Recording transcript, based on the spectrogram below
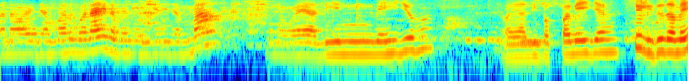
અને હવે જમવાનું બનાવીને અમે બેસી જઈએ જમવા. અને હવે આદિન બેસી ગયો હો. હવે આદિ પપ્પા બેસી જાય શું લીધું તમે?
